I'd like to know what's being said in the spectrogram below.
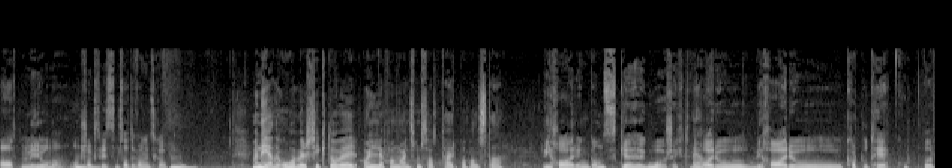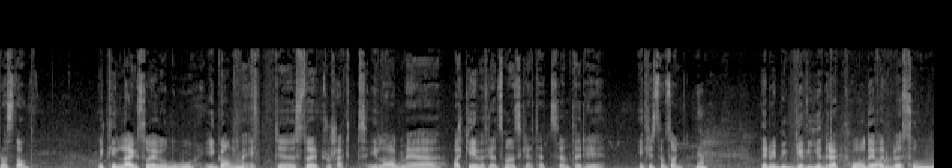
18 millioner anslagsvis som satt i fangenskap. Mm. Men er det oversikt over alle fangene som satt her på Falstad? Vi har en ganske god oversikt. Vi Ja. har jo, vi har jo kartotekkort på de fleste. Og I tillegg så er vi jo nå i gang med et eh, større prosjekt i lag med Arkivet freds- og menneskerettighetssenter i, i Kristiansand. Ja. Der vi bygger videre på det arbeidet som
